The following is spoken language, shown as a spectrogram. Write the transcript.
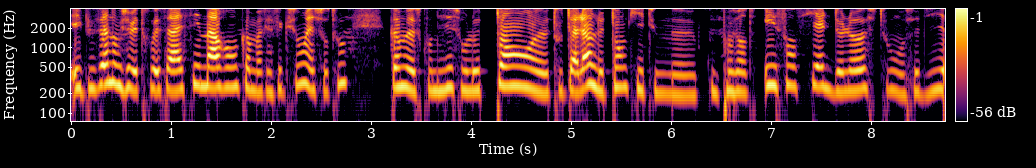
et tout ça, donc j'avais trouvé ça assez marrant comme réflexion et surtout comme euh, ce qu'on disait sur le temps euh, tout à l'heure, le temps qui est une euh, composante essentielle de Lost où on se dit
